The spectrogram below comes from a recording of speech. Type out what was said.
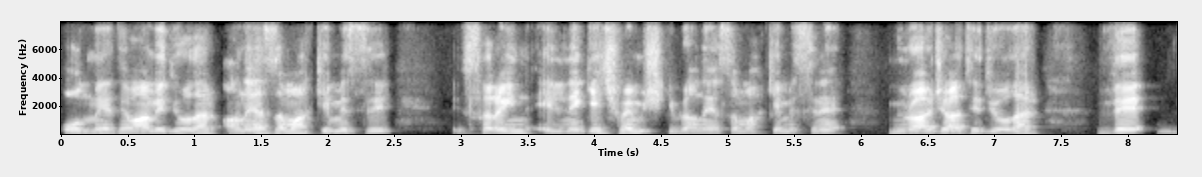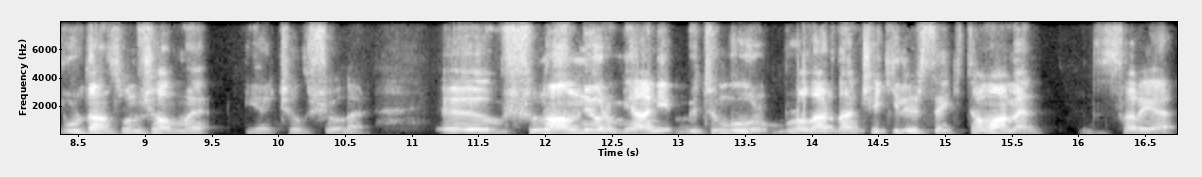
olmaya devam ediyorlar. Anayasa Mahkemesi sarayın eline geçmemiş gibi Anayasa Mahkemesi'ne müracaat ediyorlar ve buradan sonuç almaya çalışıyorlar. Ee, şunu anlıyorum yani bütün bu buralardan çekilirsek tamamen saraya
